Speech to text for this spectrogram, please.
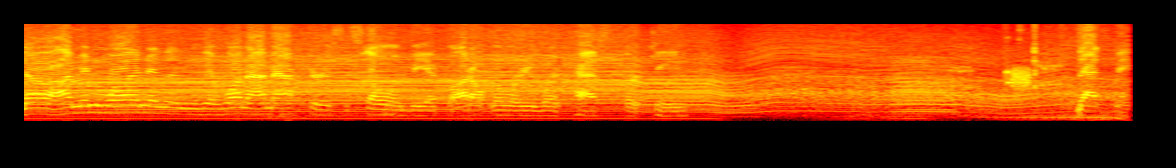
No, I'm in one, and then the one I'm after is the stolen vehicle. I don't know where he went past 13. That's me.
